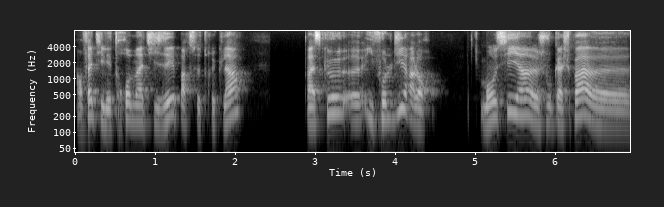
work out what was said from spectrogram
En fait, il est traumatisé par ce truc-là parce que euh, il faut le dire. Alors, moi aussi, hein, je vous cache pas, euh,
